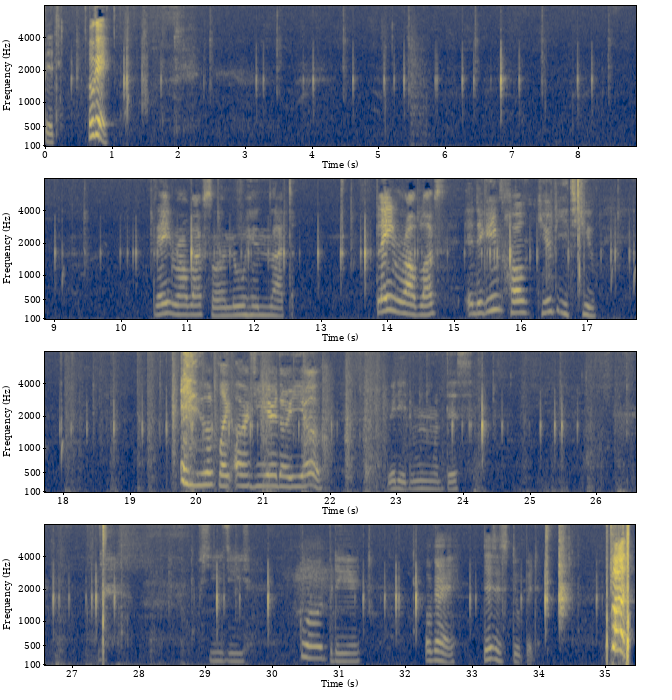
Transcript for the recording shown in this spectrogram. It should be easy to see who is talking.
Speaker 1: bit. Okay. Playing Roblox on new hin laptop. Playing Roblox in the game called Cube HQ. It looks like Agar.io. Really don't want this. CG. Okay, this is stupid. But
